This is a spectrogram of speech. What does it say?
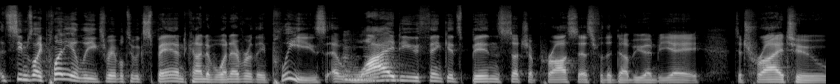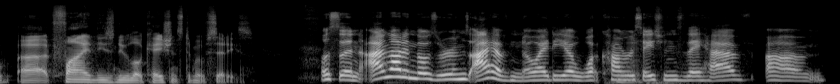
it, seems like plenty of leagues are able to expand kind of whenever they please. Uh, mm-hmm. Why do you think it's been such a process for the WNBA to try to uh, find these new locations to move cities? Listen, I'm not in those rooms. I have no idea what mm-hmm. conversations they have. Um,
